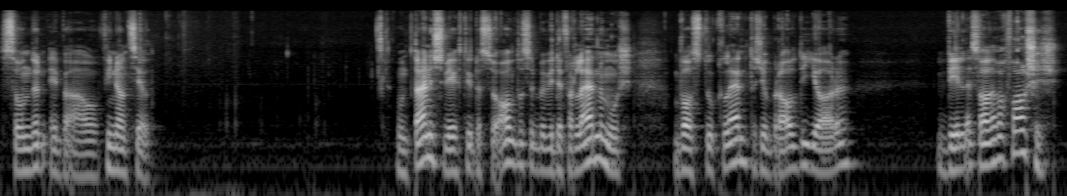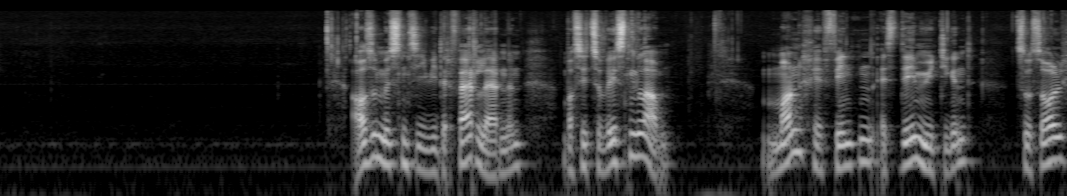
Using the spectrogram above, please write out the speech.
sondern eben auch finanziell. Und dann ist es wichtig, dass du all das eben wieder verlernen musst, was du gelernt hast über all die Jahre, weil es halt einfach falsch ist. Also müssen sie wieder verlernen, was sie zu wissen glauben. Manche finden es demütigend, zu solch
